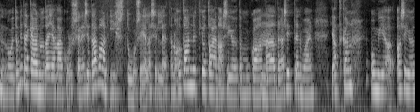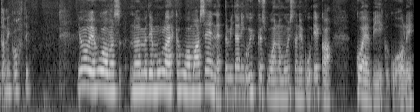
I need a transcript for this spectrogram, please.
noita mitä käy noita jämäkursseja, niin sitä vaan istuu siellä silleen, että no otan nyt jotain asioita mukaan mm. täältä ja sitten vain jatkan omia asioitani kohti. Joo, ja huomas, no en mä tiedä, mulla ehkä huomaa sen, että mitä niinku ykkösvuonna muistan joku eka koeviikko, kun oli.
